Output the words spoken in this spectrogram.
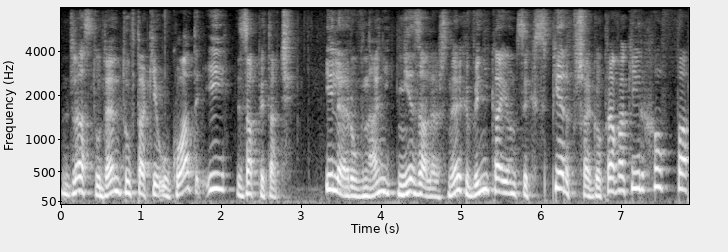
dla studentów taki układ i zapytać, ile równań niezależnych wynikających z pierwszego prawa Kirchhoffa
